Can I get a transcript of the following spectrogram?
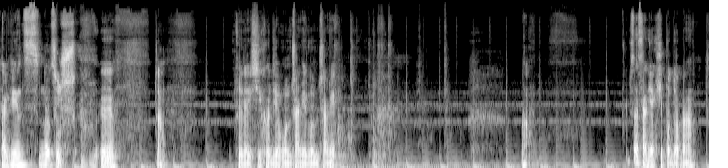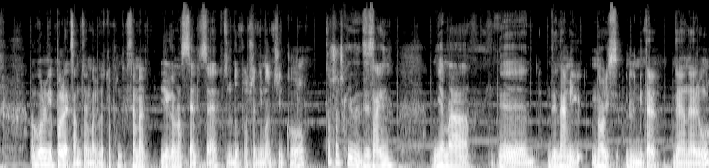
Tak więc, no cóż, yy, no. Tyle jeśli chodzi o włączanie, włączanie. No. W zasadzie jak się podoba. Ogólnie polecam ten magnetofon, tak samo jak jego następcę, który był w poprzednim odcinku. Troszeczkę design. Nie ma yy, Dynamic Noise Limiter DNL-u,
